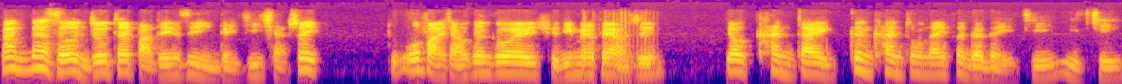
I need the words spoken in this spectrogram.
那那时候你就再把这件事情累积起来。所以，我反而想要跟各位学弟妹分享是，要看在更看重那一份的累积，以及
